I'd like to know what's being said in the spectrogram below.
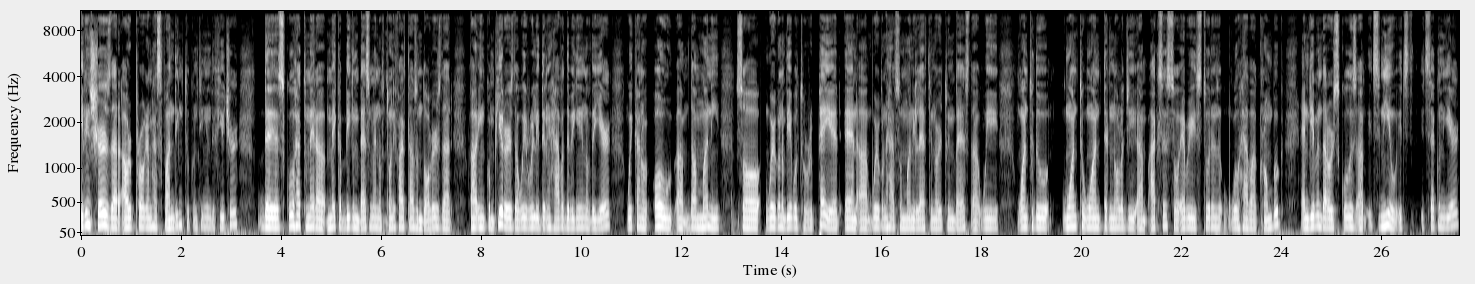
it ensures that our program has funding to continue in the future. The school had to make a make a big investment of twenty five thousand dollars that uh, in computers that we really didn't have at the beginning of the year. We kind of owe um, them money, so we're going to be able to repay it, and um, we're going to have some money left in order to invest. Uh, we want to do one-to-one technology um, access, so every student will have a Chromebook. And given that our school is um, it's new, it's its second year,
